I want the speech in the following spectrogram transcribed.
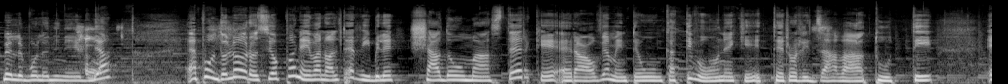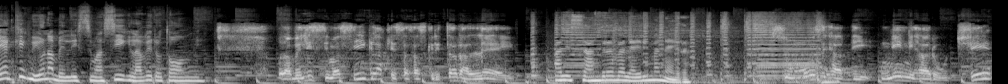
nelle bolle di nebbia. E appunto loro si opponevano al terribile Shadow Master, che era ovviamente un cattivone che terrorizzava tutti. E anche qui una bellissima sigla, vero Tommy? Una bellissima sigla che è stata scritta da lei Alessandra Valeri Manera. su musica di Ninni Carucci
